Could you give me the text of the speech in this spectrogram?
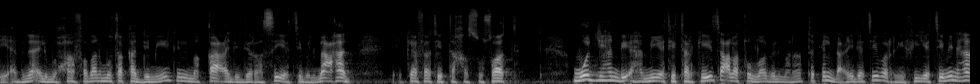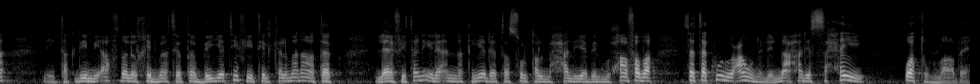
لأبناء المحافظة المتقدمين للمقاعد الدراسية بالمعهد في كافة التخصصات. موجها بأهمية التركيز على طلاب المناطق البعيدة والريفية منها لتقديم أفضل الخدمات الطبية في تلك المناطق لافتا إلى أن قيادة السلطة المحلية بالمحافظة ستكون عونا للمعهد الصحي وطلابه.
